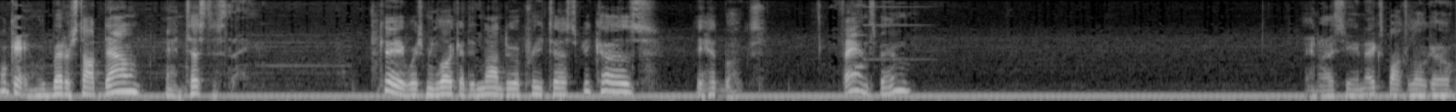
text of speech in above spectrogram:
Okay, we better stop down and test this thing. Okay, wish me luck. I did not do a pre-test because it had bugs. Fan spin. And I see an Xbox logo.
